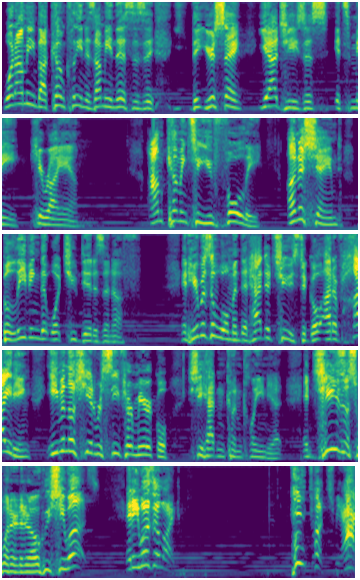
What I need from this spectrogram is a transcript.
what I mean by come clean is I mean this is that you're saying, yeah, Jesus, it's me. Here I am. I'm coming to you fully, unashamed, believing that what you did is enough. And here was a woman that had to choose to go out of hiding, even though she had received her miracle, she hadn't come clean yet. And Jesus wanted to know who she was. And he wasn't like, Who touched me? I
